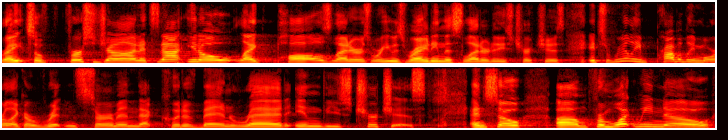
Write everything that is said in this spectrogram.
right? So First John, it's not, you know, like Paul's letters where he was writing this letter to these churches. It's really probably more like a written sermon that could have been read in these churches. And so um, from what we know,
